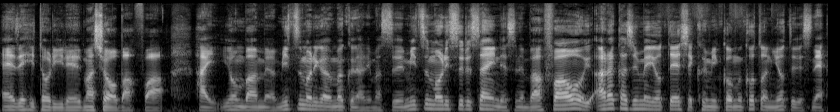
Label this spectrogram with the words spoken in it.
えぜひ取り入れましょう、バッファー。はい、4番目は見積もりがうまくなります。見積もりする際にですね、バッファーをあらかじめ予定して組み込むことによってですね、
